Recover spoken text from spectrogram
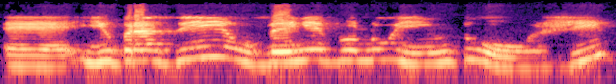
É, e o Brasil vem evoluindo hoje.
